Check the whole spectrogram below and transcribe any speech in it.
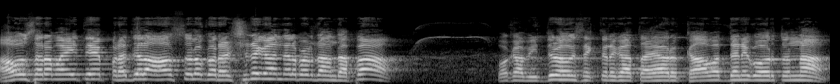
అవసరమైతే ప్రజల ఆస్తులకు రక్షణగా నిలబడదాం తప్ప ఒక విద్రోహ శక్తులుగా తయారు కావద్దని కోరుతున్నా.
